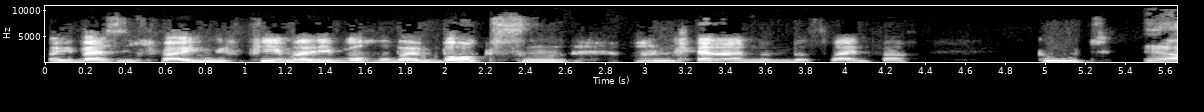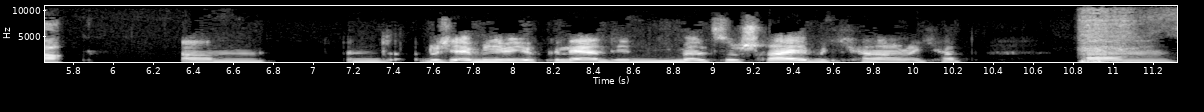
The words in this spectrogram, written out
Und ich weiß nicht, ich war irgendwie viermal die Woche beim Boxen und keine Ahnung, das war einfach gut. Ja, Ähm, und durch Emily habe ich auch gelernt, den niemals zu schreiben. Ich keine Ahnung, ich habe, ähm,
